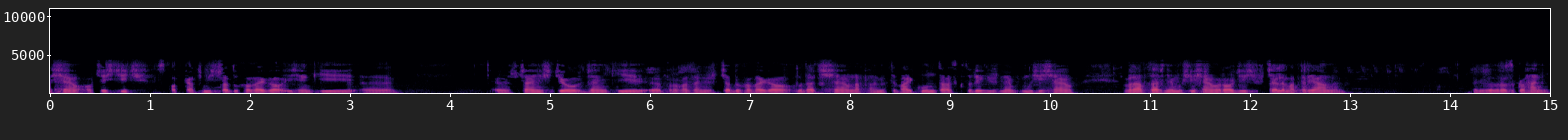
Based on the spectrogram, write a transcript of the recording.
się oczyścić, spotkać mistrza duchowego i dzięki e, e, szczęściu, dzięki e, prowadzeniu życia duchowego udać się na planety Wajkunta, z których już nie musi się wracać, nie musi się rodzić w ciele materialnym. Także drodzy kochani,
